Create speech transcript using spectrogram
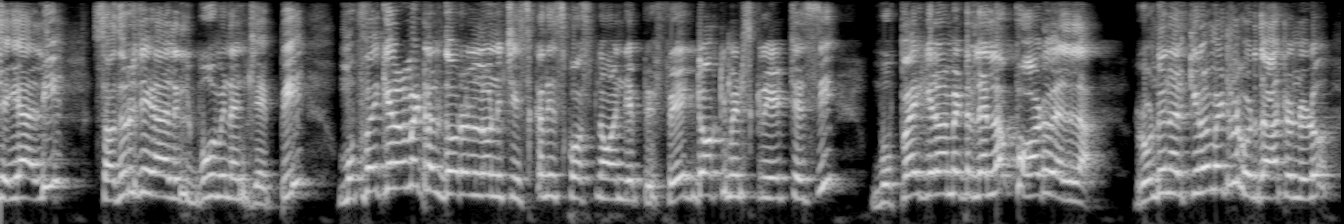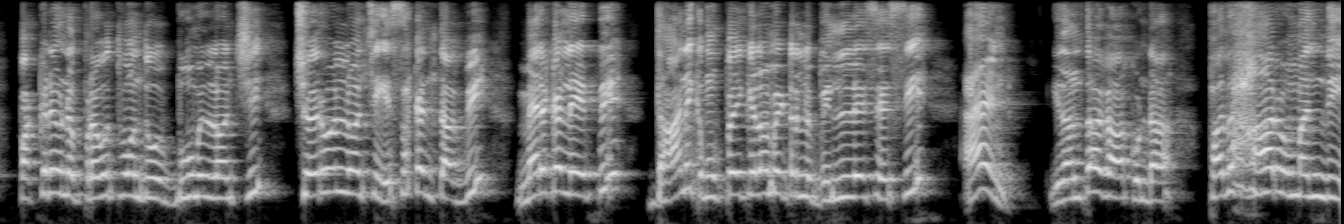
చేయాలి సదురు చేయాలి భూమిని అని చెప్పి ముప్పై కిలోమీటర్ల దూరంలో నుంచి ఇసుక తీసుకొస్తున్నాం అని చెప్పి ఫేక్ డాక్యుమెంట్స్ క్రియేట్ చేసి ముప్పై కిలోమీటర్లు వెళ్ళా పాడు వెళ్ళా. రెండున్నర కిలోమీటర్లు కూడా దాటుండడు పక్కనే ఉన్న ప్రభుత్వం భూముల్లోంచి చెరువుల్లోంచి ఇసుకని తవ్వి మెరక లేపి దానికి ముప్పై కిలోమీటర్లు బిల్లు వేసేసి అండ్ ఇదంతా కాకుండా పదహారు మంది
